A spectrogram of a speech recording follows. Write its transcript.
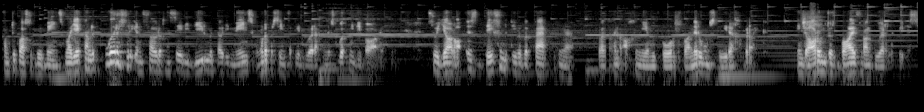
van toepassing op die mens, maar jy kan dit oor vereenvoudig en sê die dier moet nou die mens 100% verteenwoordig en dis ook nie die waarheid nie. So ja, daar is definitiewe beperkings wat in ag geneem moet word wanneer ons diere gebruik. En daarom moet ons baie verantwoordelik wees.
